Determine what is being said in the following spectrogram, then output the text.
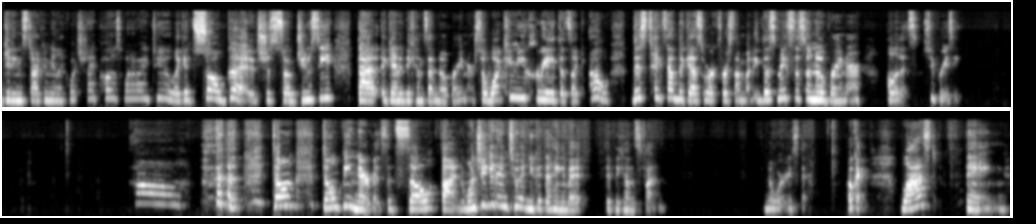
getting stuck and being like, what should I post? What do I do? Like, it's so good. It's just so juicy that, again, it becomes that no brainer. So, what can you create that's like, oh, this takes out the guesswork for somebody? This makes this a no brainer. All of this. Super easy. don't don't be nervous. It's so fun. Once you get into it and you get the hang of it, it becomes fun. No worries there. Okay, last thing.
